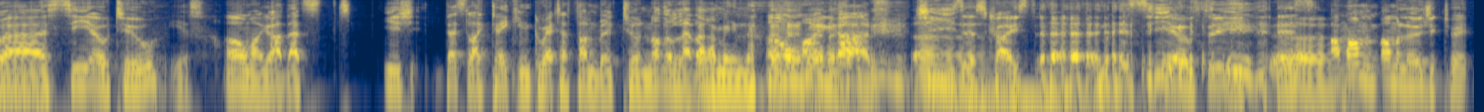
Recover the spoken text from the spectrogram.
yeah. uh, CO2. yes. Oh my god, that's you. Sh- that's like taking Greta Thunberg to another level. I mean. oh my god, Uh, Jesus Christ, CO three. Uh. I'm, I'm I'm allergic to it.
